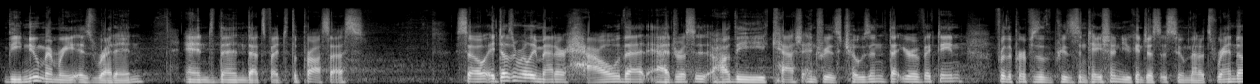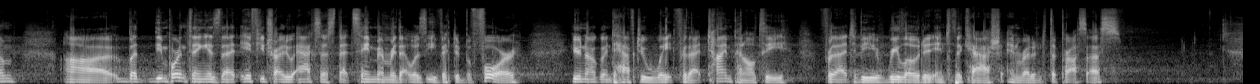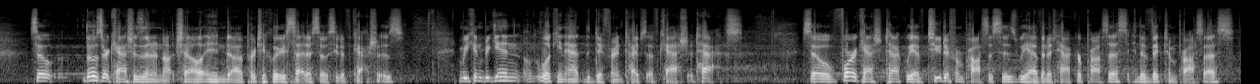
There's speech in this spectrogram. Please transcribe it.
the new memory is read in, and then that's fed to the process. So it doesn't really matter how that address, is, how the cache entry is chosen that you're evicting. For the purpose of the presentation, you can just assume that it's random. Uh, but the important thing is that if you try to access that same memory that was evicted before, you're now going to have to wait for that time penalty for that to be reloaded into the cache and read into the process. So those are caches in a nutshell, and uh, particularly set associative caches. We can begin looking at the different types of cache attacks. So for a cache attack, we have two different processes. We have an attacker process and a victim process.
